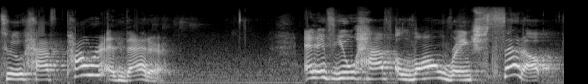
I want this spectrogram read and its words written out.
to have power and data. And if you have a long-range setup,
